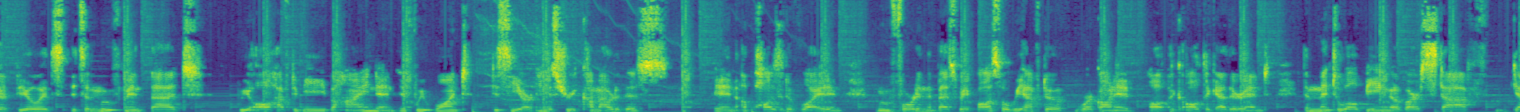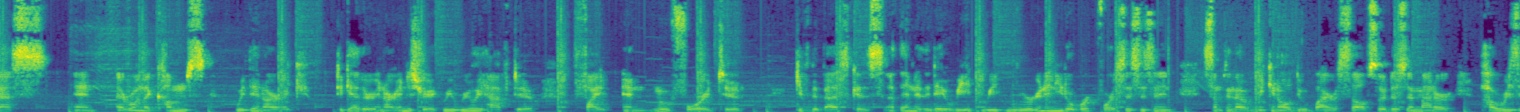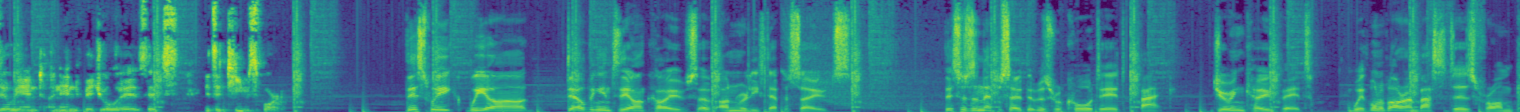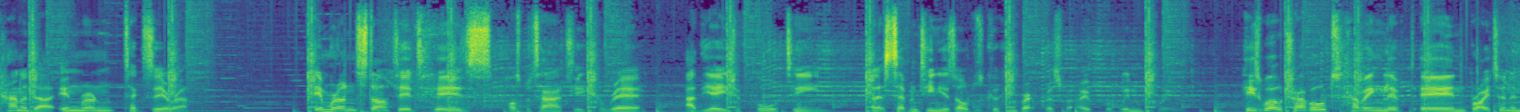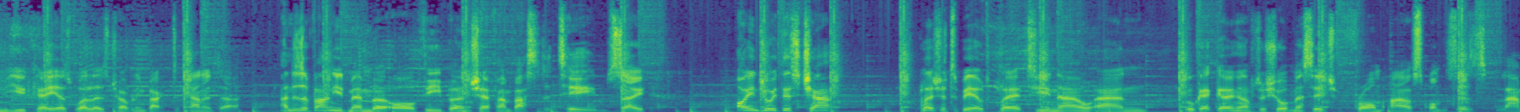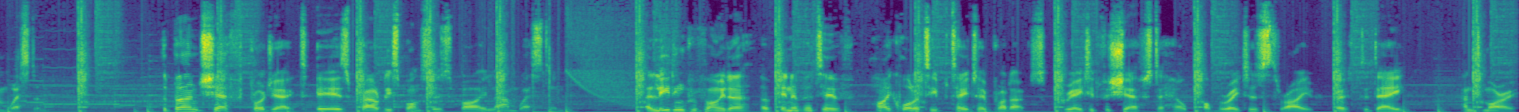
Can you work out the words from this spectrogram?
I feel it's it's a movement that we all have to be behind, and if we want to see our industry come out of this in a positive light and move forward in the best way possible, we have to work on it all, like all together. And the mental well-being of our staff, guests, and everyone that comes within our like together in our industry, like, we really have to fight and move forward to give the best because at the end of the day we, we we're going to need a workforce. This isn't something that we can all do by ourselves so it doesn't matter how resilient an individual is it's it's a team sport. This week we are delving into the archives of unreleased episodes. This was an episode that was recorded back during covid with one of our ambassadors from canada Imrun Texeira imran started his hospitality career at the age of 14, and at 17 years old was cooking breakfast for Oprah Winfrey. He's well travelled, having lived in Brighton in the UK as well as travelling back to Canada, and is a valued member of the Burnt Chef Ambassador team. So I enjoyed this chat. Pleasure to be able to play it to you now, and we'll get going after a short message from our sponsors, Lamb Weston. The Burnt Chef project is proudly sponsored by Lamb Weston a leading provider of innovative, high quality potato products created for chefs to help operators thrive both today and tomorrow.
